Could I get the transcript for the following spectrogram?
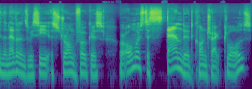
in the Netherlands we see a strong focus or almost a standard contract clause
